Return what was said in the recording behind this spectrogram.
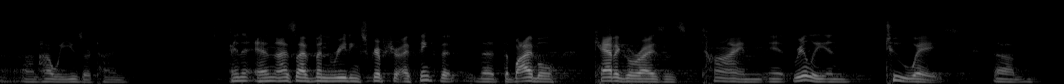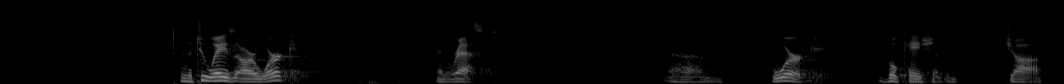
uh, on how we use our time. And, and as I've been reading Scripture, I think that, that the Bible categorizes time in, really in two ways. Um, and the two ways are work and rest. Um, work, vocation, job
